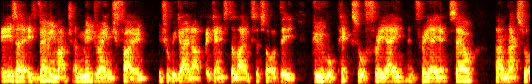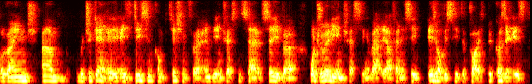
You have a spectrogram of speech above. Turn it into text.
it is a it's very much a mid-range phone, which will be going up against the likes of sort of the Google Pixel 3a and 3a XL. Um, that sort of range, um, which again is decent competition for it and be interesting to see. But what's really interesting about the iPhone SE is obviously the price because it is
